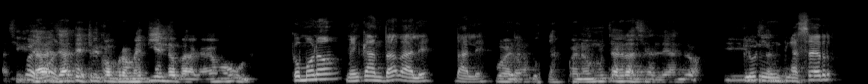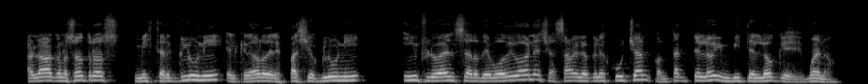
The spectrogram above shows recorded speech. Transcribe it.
Así que ya, te estoy comprometiendo para que hagamos uno. ¿Cómo no? Me encanta, dale, dale. Bueno, bueno muchas gracias, Leandro. Clooney, un placer. Hablaba con nosotros Mr. Clooney, el creador del espacio Clooney influencer de bodegones, ya saben lo que lo escuchan, contáctenlo, invítenlo que, bueno,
